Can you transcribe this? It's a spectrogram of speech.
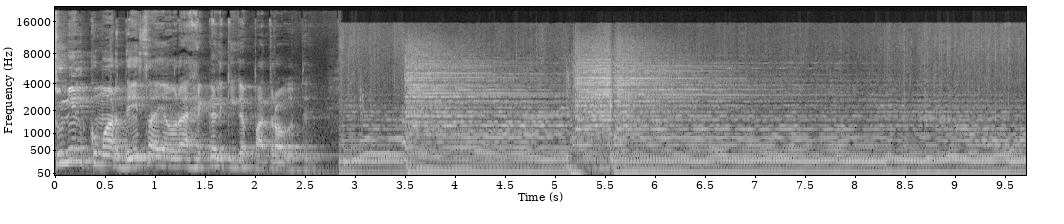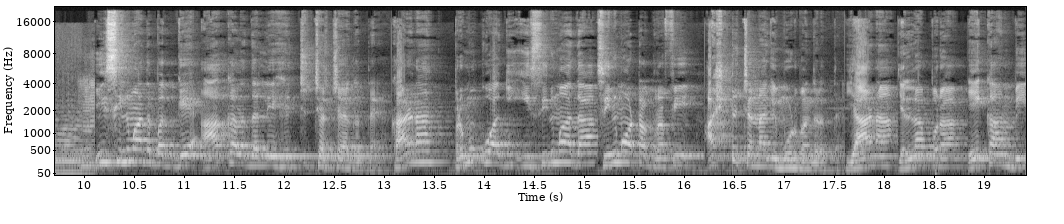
ಸುನೀಲ್ ಕುಮಾರ್ ದೇಸಾಯಿ ಅವರ ಹೆಗ್ಗಳಿಕೆಗೆ ಪಾತ್ರವಾಗುತ್ತೆ. ಈ ಸಿನಿಮಾದ ಬಗ್ಗೆ ಆ ಕಾಲದಲ್ಲಿ ಹೆಚ್ಚು ಚರ್ಚೆ ಆಗುತ್ತೆ. ಕಾರಣ, ಪ್ರಮುಖವಾಗಿ ಈ ಸಿನಿಮಾದ ಸಿನಿಮಾಟೋಗ್ರಫಿ ಅಷ್ಟು ಚೆನ್ನಾಗಿ ಮೂಡ್ ಬಂದಿರುತ್ತೆ. ಯಾಣ, ಯಲ್ಲಾಪುರ, ಏಕಾಂಬಿ,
